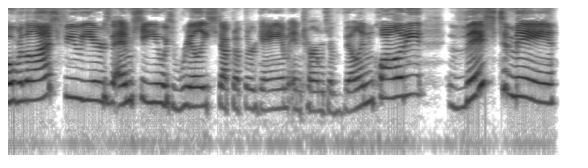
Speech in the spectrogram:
over the last few years, the MCU has really stepped up their game in terms of villain quality. This, to me,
